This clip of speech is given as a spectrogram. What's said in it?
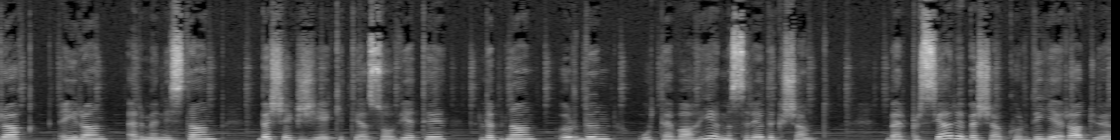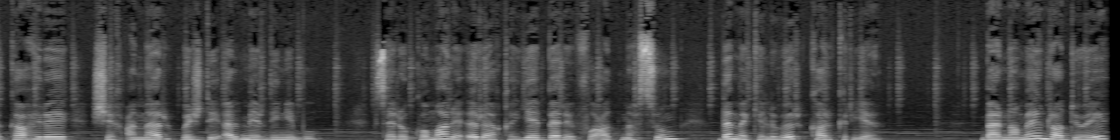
Iraq, Îran, Ermenîstan, beşek ji Yekîtiya Sovyetê, Libnan, Urdun û tevahiya Misirê dikişand. Berpirsyarê beşa kurdî yê Radyoya Kahîreyê Şêx Emer Wejdî El Mêrdînî bû. Serokkomarê Iraqê yê berê Fuad Mehsûm demekê li wir kar kiriye. Bernameyên radyoyê,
